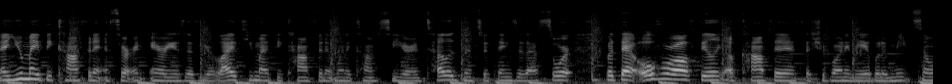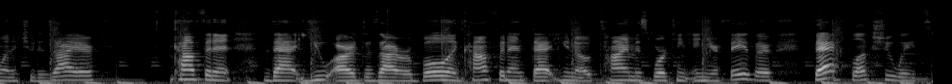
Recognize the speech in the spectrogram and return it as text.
Now, you may be confident in certain areas of your life, you might be confident when it comes to your intelligence or things of that sort, but that overall feeling of confidence that you're going to be able to meet someone that you desire, confident that you are desirable and confident that you know time is working in your favor that fluctuates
